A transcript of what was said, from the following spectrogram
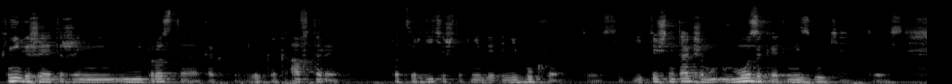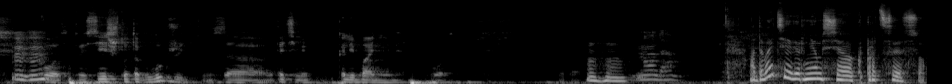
книга же это же не, не просто как вы как авторы подтвердите, что книга это не буквы, то есть и точно так же музыка это не звуки, то есть mm-hmm. вот, то есть есть что-то глубже за вот этими колебаниями, вот. вот mm-hmm. Ну да. А давайте вернемся к процессу.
